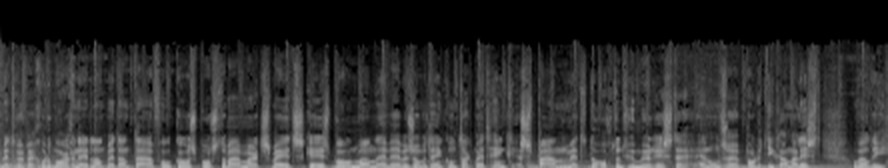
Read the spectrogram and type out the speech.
Met terug bij Goedemorgen Nederland met aan tafel Koos Postema, Mart Smeets, Kees Boonman. En we hebben zometeen contact met Henk Spaan, met de ochtendhumoriste en onze politiek analist. Hoewel die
